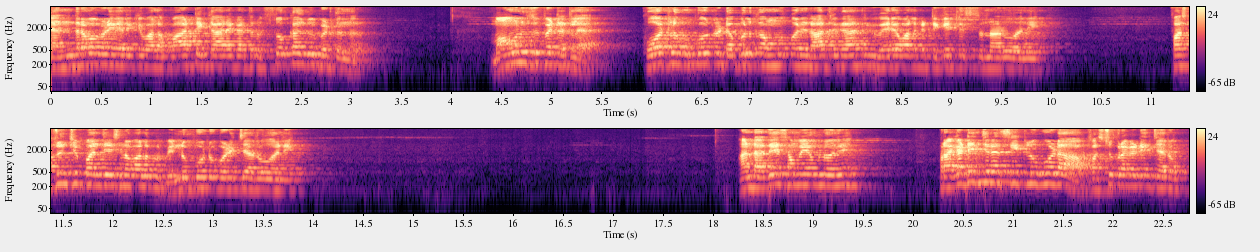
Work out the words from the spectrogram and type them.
చంద్రబాబు గారికి వాళ్ళ పార్టీ కార్యకర్తలు సుఖాలు చూపెడుతున్నారు. మామూలు చూపెట్టట్లే. కోట్లకు కోట్లు డబ్బులకు అమ్ముకొని రాత్రికి రాత్రికి వేరే వాళ్ళకి టికెట్లు ఇస్తున్నారు అని. ఫస్ట్ నుంచి పనిచేసిన వాళ్ళకు వెన్నుపోటు పొడిచారు అని. అండ్ అదే సమయంలోనే ప్రకటించిన సీట్లు కూడా ఫస్ట్ ప్రకటించారు.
